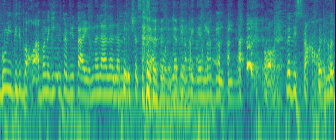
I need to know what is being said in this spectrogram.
bumibilib ako abang nag interview tayo, nananalamin siya sa cellphone niya, tinitignan niya yung beauty niya. Oo, na-distract ako doon.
